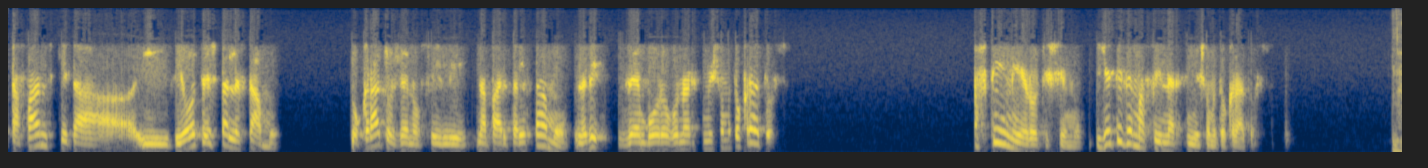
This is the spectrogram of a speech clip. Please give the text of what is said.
τα φαντ και τα, οι ιδιώτες τα λεφτά μου. Το κράτος δεν οφείλει να πάρει τα λεφτά μου. Δηλαδή, δεν μπορώ εγώ να ρυθμίσω με το κράτος. Αυτή είναι η ερώτησή μου. Γιατί δεν με αφήνει να ρυθμίσω με το κράτος; Ναι.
